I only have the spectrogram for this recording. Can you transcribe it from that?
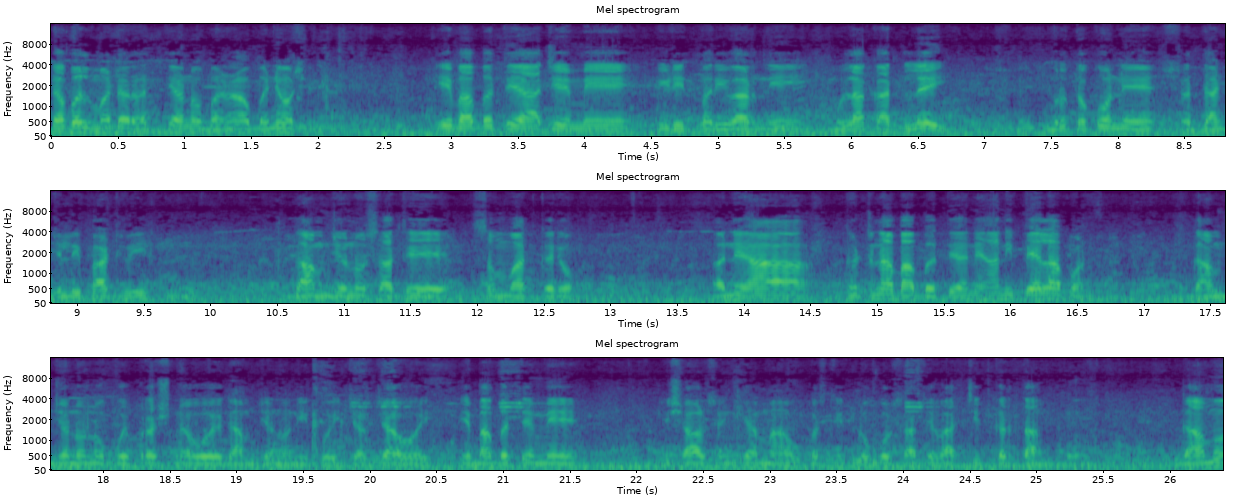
ડબલ મર્ડર હત્યાનો બનાવ બન્યો છે, એ બાબતે આજે મેં પીડિત પરિવારની મુલાકાત લઈ મૃતકોને શ્રદ્ધાંજલિ પાઠવી, ગામજનો સાથે સંવાદ કર્યો અને આ ઘટના બાબતે અને આની પહેલાં પણ ગામજનોનો કોઈ પ્રશ્ન હોય, ગામજનોની કોઈ ચર્ચા હોય, એ બાબતે મેં વિશાળ સંખ્યામાં ઉપસ્થિત લોકો સાથે વાતચીત કરતા ગામો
